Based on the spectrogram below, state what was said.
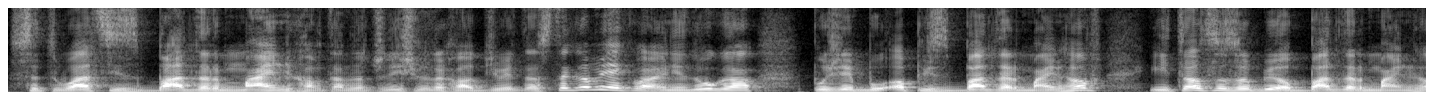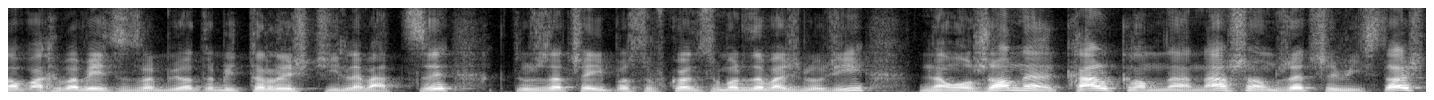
sytuacji z Bader-Meinhof. Tam zaczęliśmy trochę od XIX wieku, ale niedługo później był opis Bader-Meinhof i to, co zrobiło Bader-Meinhof, a chyba wiecie, co zrobiło, to byli terroryści lewaccy, którzy zaczęli po prostu w końcu mordować ludzi, nałożone kalką na naszą rzeczywistość,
